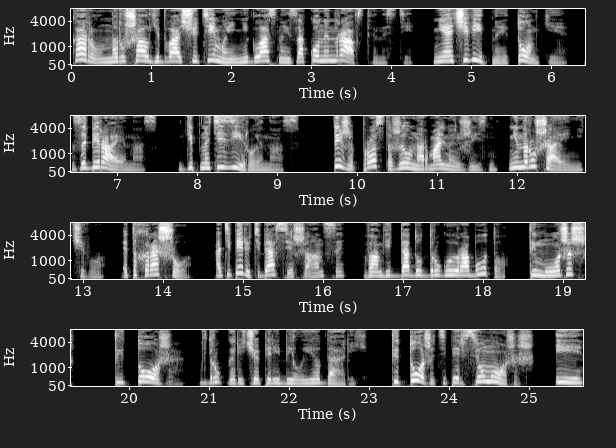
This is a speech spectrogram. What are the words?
Карл нарушал едва ощутимые негласные законы нравственности, неочевидные, тонкие, забирая нас, гипнотизируя нас. Ты же просто жил нормальную жизнь, не нарушая ничего. Это хорошо. А теперь у тебя все шансы. Вам ведь дадут другую работу. Ты можешь? Ты тоже. Вдруг горячо перебил ее Дарий. Ты тоже теперь все можешь. И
